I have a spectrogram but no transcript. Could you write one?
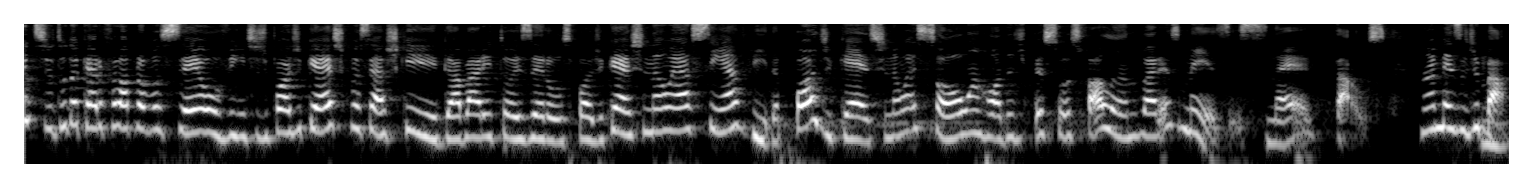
antes de tudo, eu quero falar pra você, ouvinte de podcast, que você acha que gabaritou e zerou os podcasts. Não é assim a vida. Podcast não é só uma roda de pessoas falando várias mesas, né? Tals. Não é mesa de bar.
